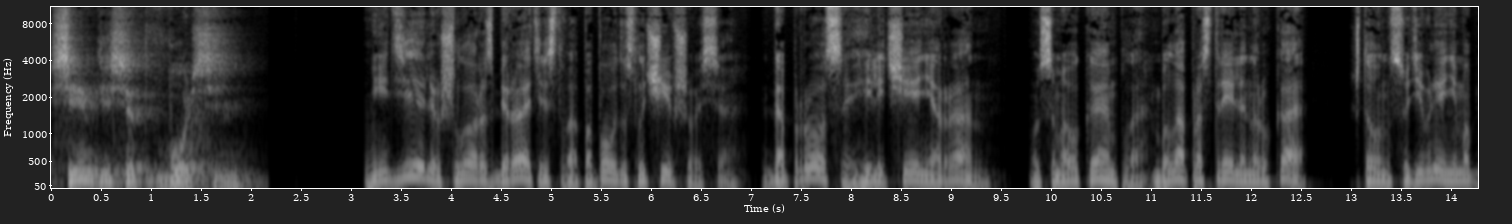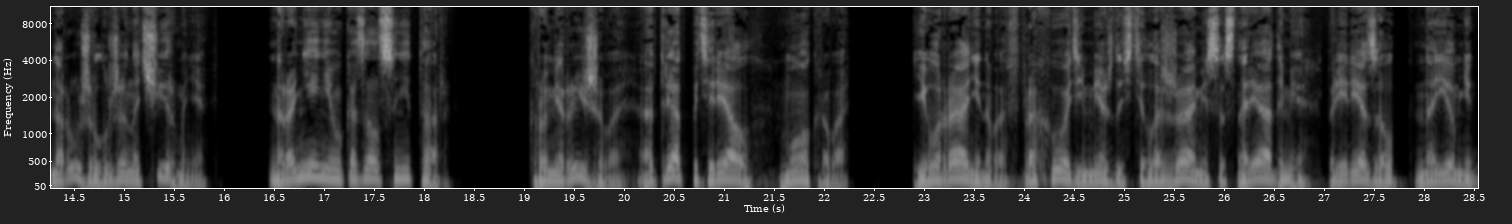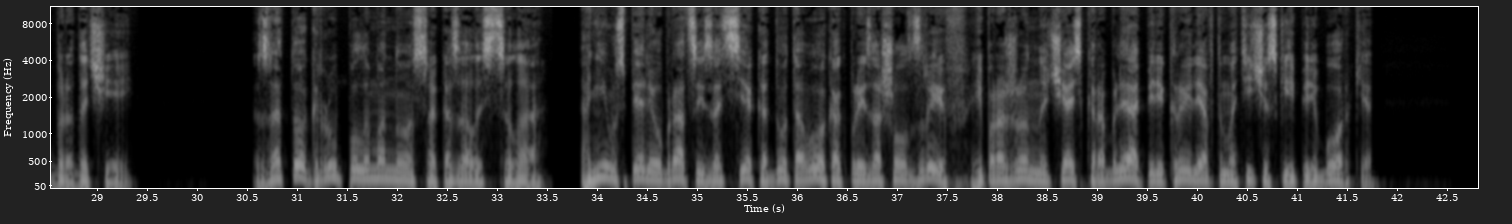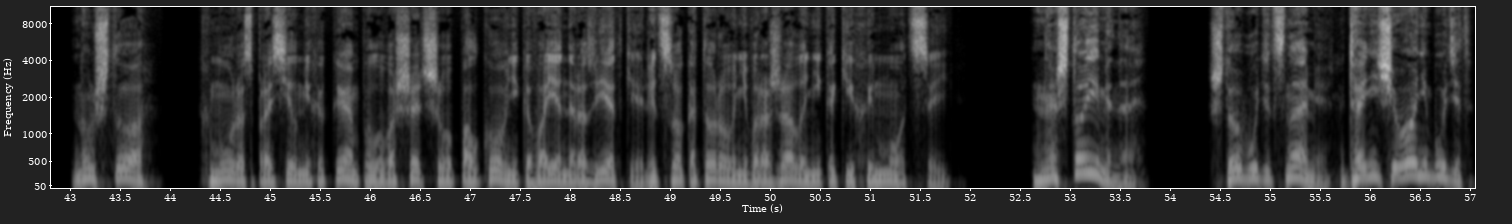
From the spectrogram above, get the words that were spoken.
78. Неделю шло разбирательство по поводу случившегося. Допросы и лечение ран. У самого Кэмпла была прострелена рука, что он с удивлением обнаружил уже на Чирмане. На ранение указал санитар. Кроме Рыжего, отряд потерял Мокрого. Его раненого в проходе между стеллажами со снарядами прирезал наемник Бородачей. Зато группа Ломоноса оказалась цела. Они успели убраться из отсека до того, как произошел взрыв, и пораженную часть корабля перекрыли автоматические переборки. «Ну что?» — хмуро спросил Миха Кэмпбелл у вошедшего полковника военной разведки, лицо которого не выражало никаких эмоций. «На что именно?» «Что будет с нами?» «Да ничего не будет!»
